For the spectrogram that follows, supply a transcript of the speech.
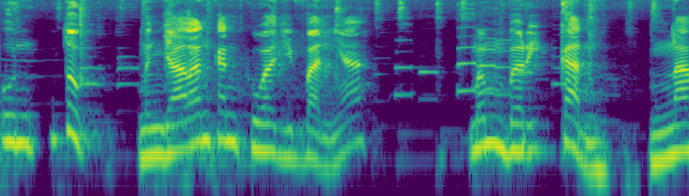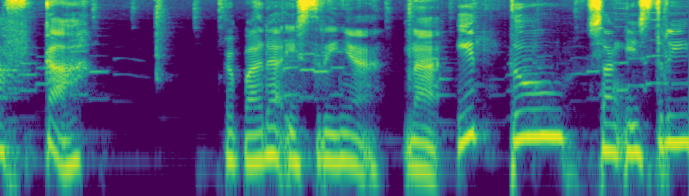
untuk menjalankan kewajibannya memberikan nafkah kepada istrinya. Nah, itu sang istri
